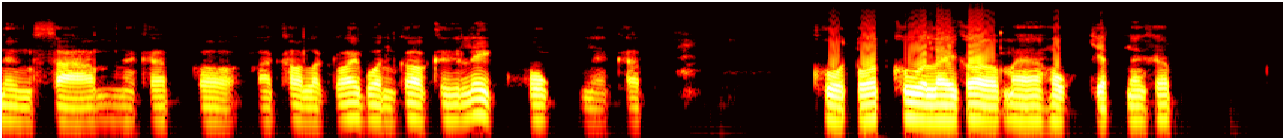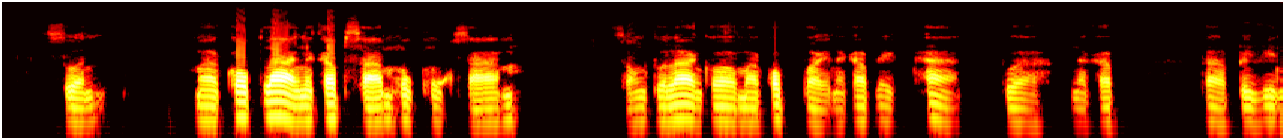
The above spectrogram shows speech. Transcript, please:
หนึ่งสามนะครับ ก็มาเข้าหลักร้อยบนก็คือเลขหกนะครับคู่โต๊ดคู่อะไรก็มาหกเจ็ดนะครับ ส่วนมาครบล่างนะครับสามหกหกสามสองตัวล่างก็มาครบบ่อยนะครับ เลขห้าตัวนะครับ ถ้าไปวิน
